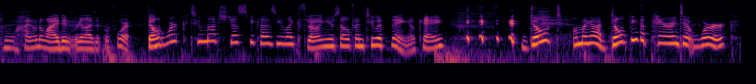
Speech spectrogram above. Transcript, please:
I don't know why I didn't realize it before. Don't work too much just because you like throwing yourself into a thing, okay? don't, oh my god, don't be the parent at work.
